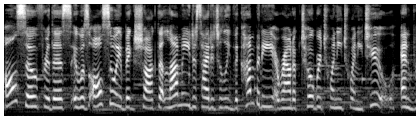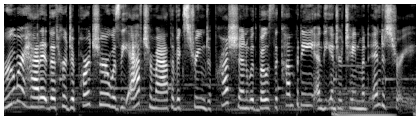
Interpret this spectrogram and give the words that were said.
Also, for this, it was also a big shock that Lami decided to leave the company around October 2022, and rumor had it that her departure was the aftermath of extreme depression with both the company and the entertainment industry.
